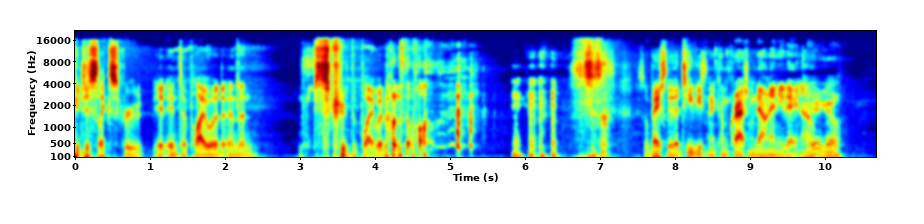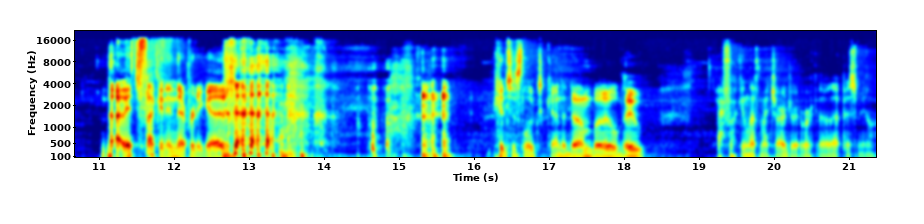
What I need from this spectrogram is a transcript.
We just like screwed it into plywood and then screwed the plywood onto the wall. So basically, the TV's gonna come crashing down any day now. There you go. No, it's fucking in there pretty good. it just looks kind of dumb, but it'll do. I fucking left my charger at work though. That pissed me off.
